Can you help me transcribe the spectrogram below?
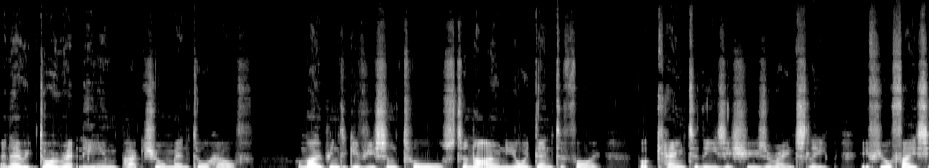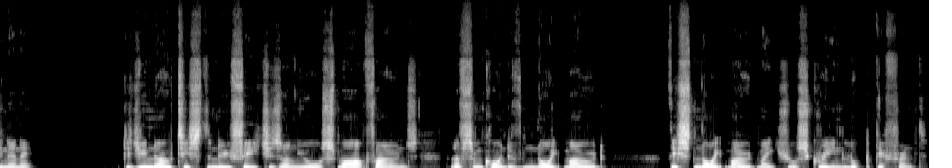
and how it directly impacts your mental health. I'm hoping to give you some tools to not only identify but counter these issues around sleep if you're facing any. Did you notice the new features on your smartphones that have some kind of night mode? This night mode makes your screen look different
